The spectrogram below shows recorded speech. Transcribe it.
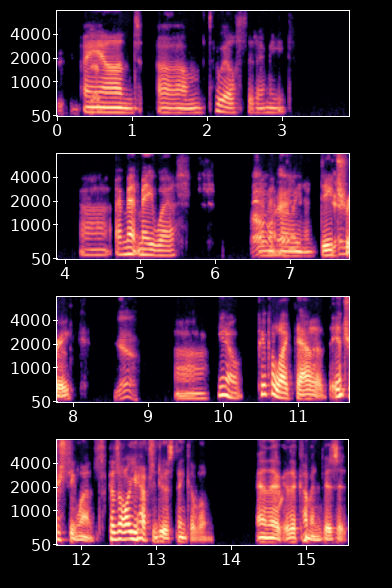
That... And um, who else did I meet? Uh, I met Mae West. Oh, I met hey. Marlene Dietrich. Yeah. yeah. Uh, you know, people like that are interesting ones because all you have to do is think of them and they they come and visit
